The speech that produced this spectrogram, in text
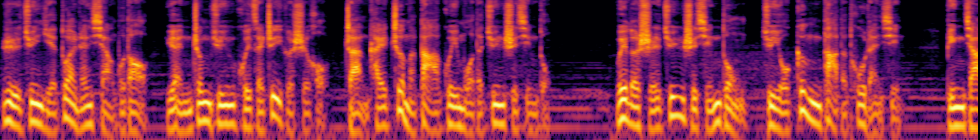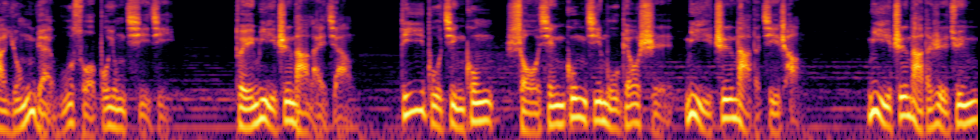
日军也断然想不到远征军会在这个时候展开这么大规模的军事行动。为了使军事行动具有更大的突然性，兵家永远无所不用其极。对密支那来讲，第一步进攻首先攻击目标是密支那的机场。密支那的日军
